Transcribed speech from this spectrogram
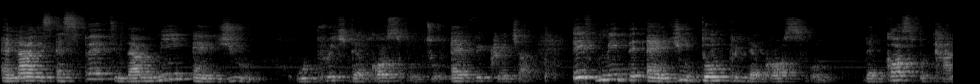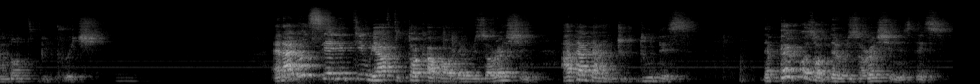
and now He's expecting that me and you will preach the gospel to every creature. If me and you don't preach the gospel, the gospel cannot be preached. And I don't see anything we have to talk about the resurrection other than to do this. The purpose of the resurrection is this.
